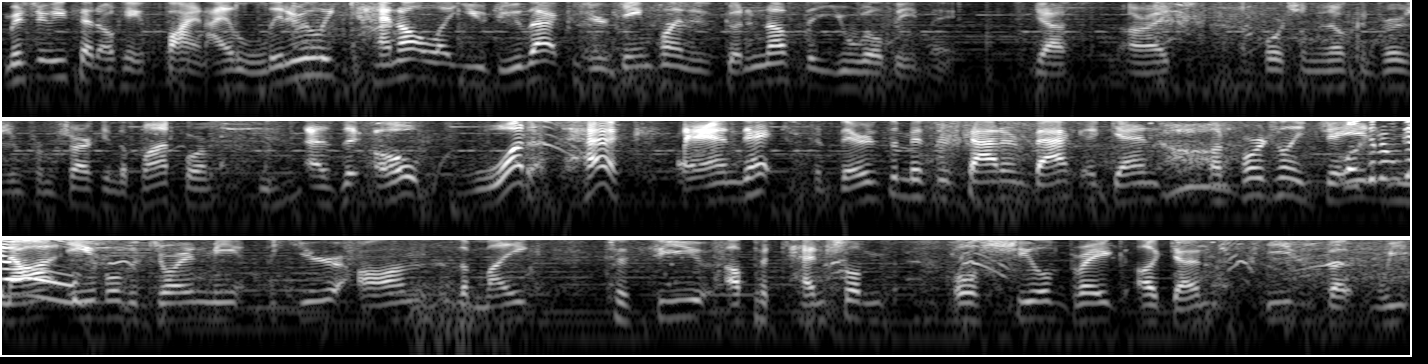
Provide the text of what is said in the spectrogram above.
Mr. E said, okay, fine, I literally cannot let you do that because your game plan is good enough that you will beat me. Yes. All right. Unfortunately, no conversion from sharking the platform. Mm-hmm. As they, oh, what a tech! And hey, there's the Mr. Saturn back again. Unfortunately, Jade not able to join me here on the mic to see a potential shield break against Peach, but we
